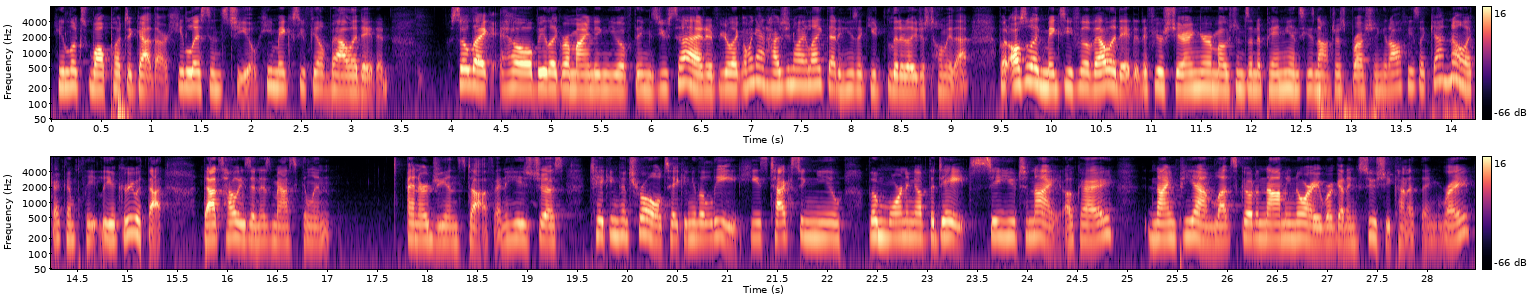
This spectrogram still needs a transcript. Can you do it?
He looks well put together. He listens to you. He makes you feel validated. So like he'll be like reminding you of things you said. If you're like, "Oh my god, how'd you know I like that?" and he's like, "You literally just told me that." But also like makes you feel validated. If you're sharing your emotions and opinions, he's not just brushing it off. He's like, "Yeah, no, like I completely agree with that." That's how he's in his masculine energy and stuff and he's just taking control taking the lead he's texting you the morning of the date see you tonight okay 9 p.m let's go to nami nori we're getting sushi kind of thing right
